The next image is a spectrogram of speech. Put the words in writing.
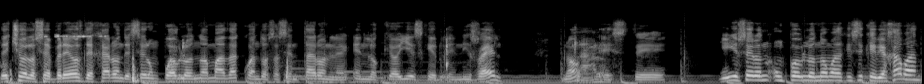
De hecho, los hebreos dejaron de ser un pueblo nómada cuando se asentaron en, lo que hoy es en Israel, ¿no? Este, y ellos eran un pueblo nómada que dice que viajaban,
